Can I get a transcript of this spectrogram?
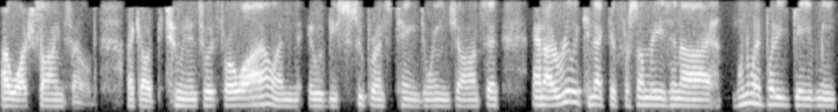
I watched Seinfeld. Like I would tune into it for a while, and it would be super entertaining. Dwayne Johnson, and I really connected for some reason. Uh, one of my buddies gave me,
